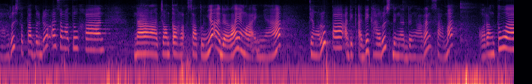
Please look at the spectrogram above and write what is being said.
harus tetap berdoa sama Tuhan. Nah, contoh satunya adalah yang lainnya, jangan lupa adik-adik harus dengar-dengaran sama orang tua.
